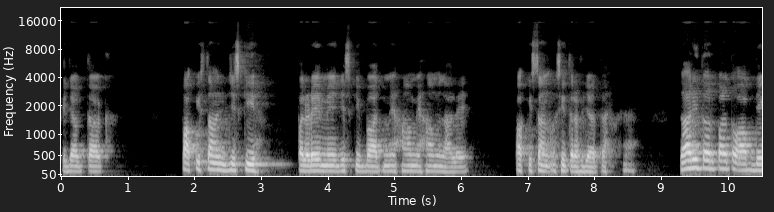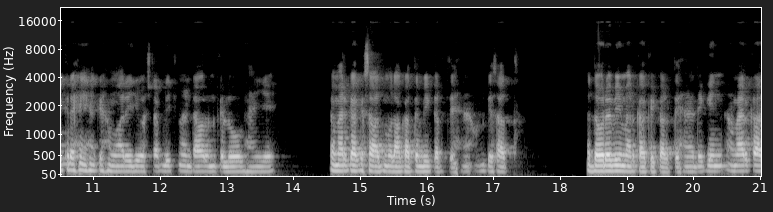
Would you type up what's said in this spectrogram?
کہ جب تک پاکستان جس کی پلڑے میں، جس کی بات میں ہاں میں ہاں ملا لے پاکستان اسی طرف جاتا ہے۔ ظاہری طور پر تو آپ دیکھ رہے ہیں کہ ہمارے جو اسٹیبلشمنٹ ہے اور ان کے لوگ ہیں، یہ امریکہ کے ساتھ ملاقاتیں بھی کرتے ہیں۔ ان کے ساتھ دورے بھی امریکہ کے کرتے ہیں۔ لیکن امریکہ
